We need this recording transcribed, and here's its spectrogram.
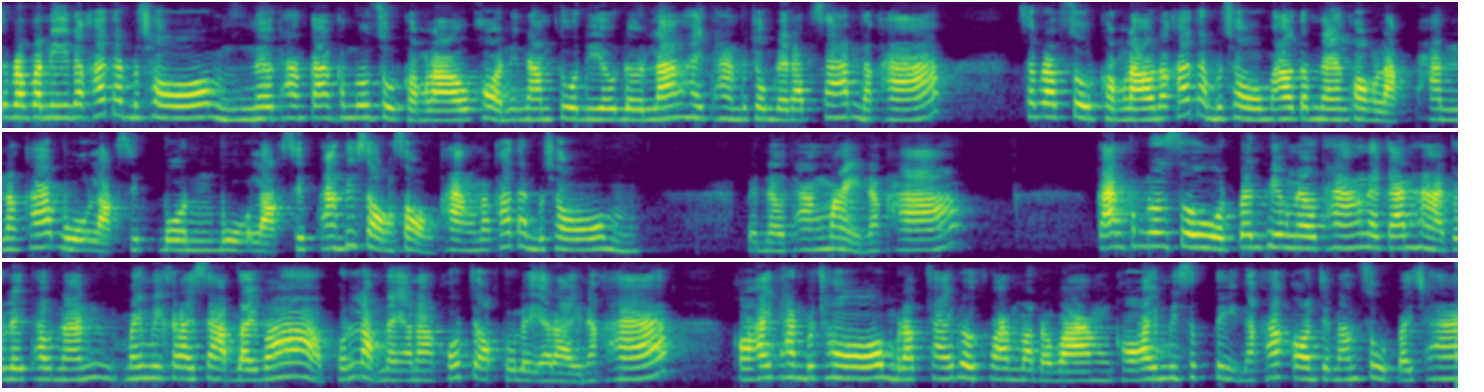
สำหรับวันนี้นะคะท่านผู้ชมแนวทางการคำนวณสูตรของเราขอแนะนำตัวเดียวเดินล่างให้ท่านผู้ชมได้รับทราบนะคะสำหรับสูตรของเรานะคะท่านผู้ชมเอาตำแหน่งของหลักพันนะคะ บวกหลักสิบบน บวกหลักสิบครั้งที่สองสองครั้งนะคะท่านผู้ชม เป็นแนวทางใหม่นะคะ การคำนวณสูตรเป็นเพียงแนวทางในการหาตัวเลขเท่านั้น ไม่มีใครทราบได้ว่าผลลัพธ์ในอนาคตจะออกตัวเลขอะไรนะคะ ขอให้ท่านผู้ชมรับใช้โดยความระมัดระวัง ขอให้มีสตินะคะ ก่อนจะนำสูตรไปใช้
